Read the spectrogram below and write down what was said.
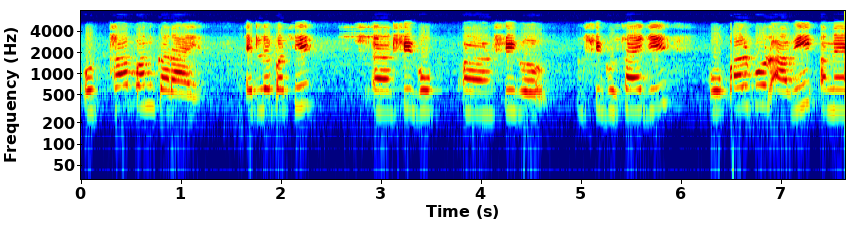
उत्थापन कराए એટલે પછી અ, શ્રી ગો અ, શ્રી ગો શ્રી ગોસાઈજી ગોપાલપુર આવી અને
